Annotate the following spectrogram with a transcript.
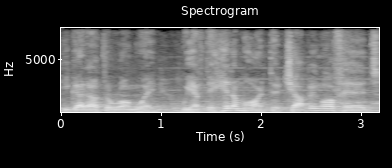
He got out the wrong way. We have to hit them hard. They're chopping off heads.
